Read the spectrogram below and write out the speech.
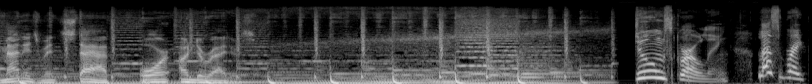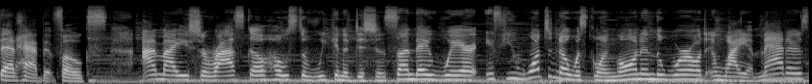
management, staff, or underwriters. Doom scrolling. Let's break that habit, folks. I'm Ayesha Rascoe, host of Weekend Edition Sunday, where if you want to know what's going on in the world and why it matters,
